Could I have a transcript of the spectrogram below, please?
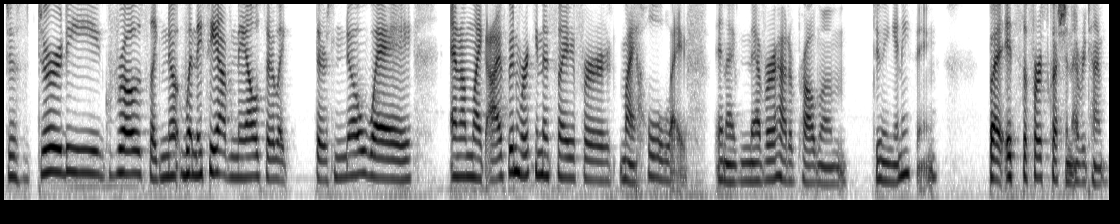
just dirty, gross, like no. When they see I have nails, they're like, "There's no way." And I'm like, I've been working this way for my whole life, and I've never had a problem doing anything. But it's the first question every time.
